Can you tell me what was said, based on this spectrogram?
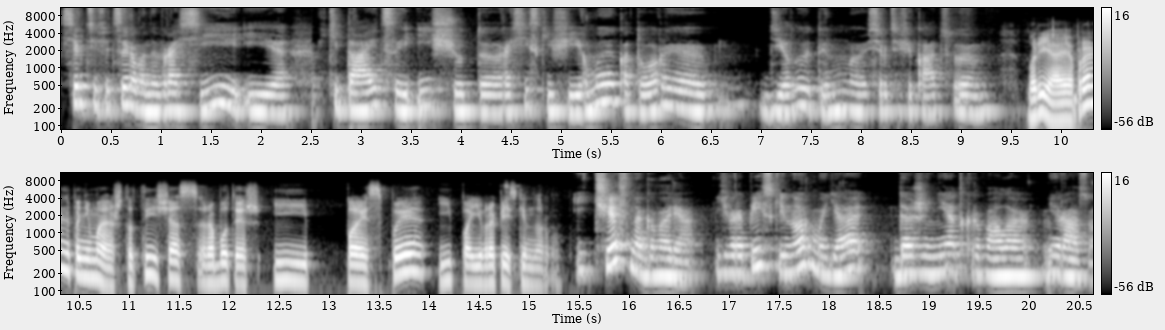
сертифицированы в России, и китайцы ищут э, российские фирмы, которые делают им э, сертификацию. Мария, а я правильно понимаю, что ты сейчас работаешь и по СП, и по европейским нормам? И честно говоря, европейские нормы я даже не открывала ни разу,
